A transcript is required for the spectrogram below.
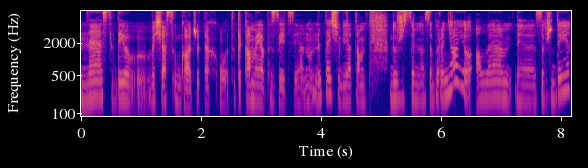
не сиди весь час у гаджетах. От така моя позиція. Ну, не те, щоб я там дуже сильно забороняю, але е, завжди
